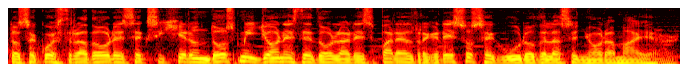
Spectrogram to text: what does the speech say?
Los secuestradores exigieron dos millones de dólares para el regreso seguro de la señora Mayer.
